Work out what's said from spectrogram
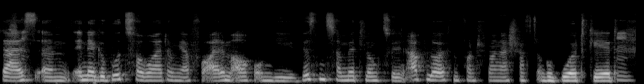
da es ähm, in der Geburtsvorbereitung ja vor allem auch um die Wissensvermittlung zu den Abläufen von Schwangerschaft und Geburt geht. Mhm.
